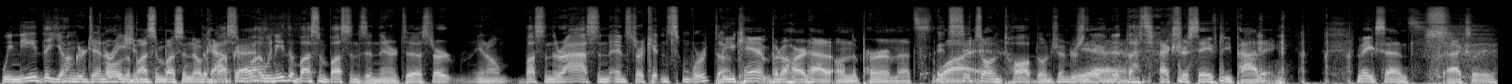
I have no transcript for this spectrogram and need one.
we need the younger Oh, generation. the bus and bus and no the cap bus and guys? bu- we need the bus and bussins in there to start, you know, busting their ass and, and start getting some work done. But you can't put a hard hat on the perm. That's it why. It sits on top. Don't you understand yeah, it? That's extra safety padding. Makes sense, actually.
